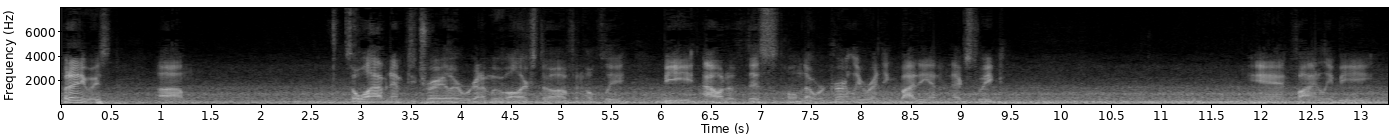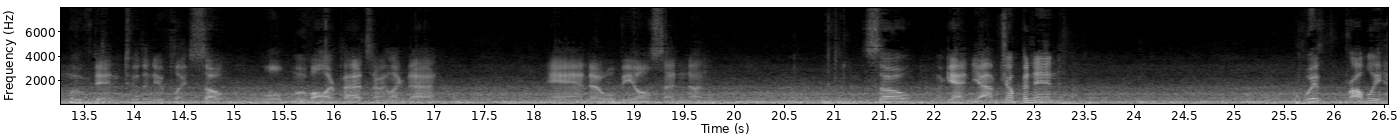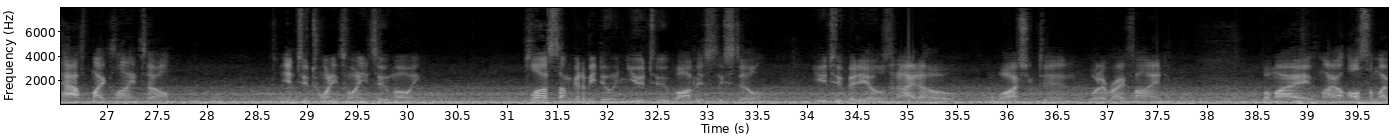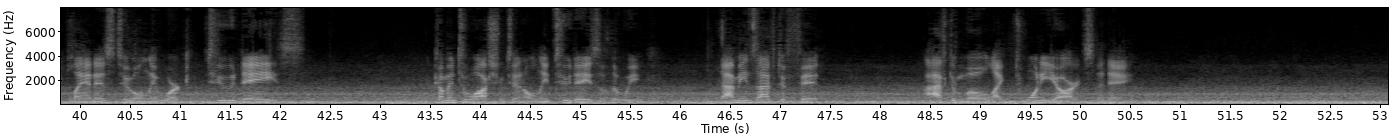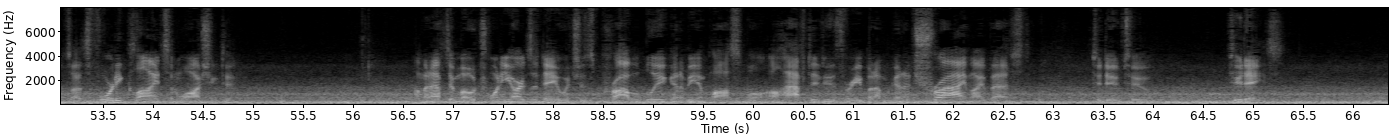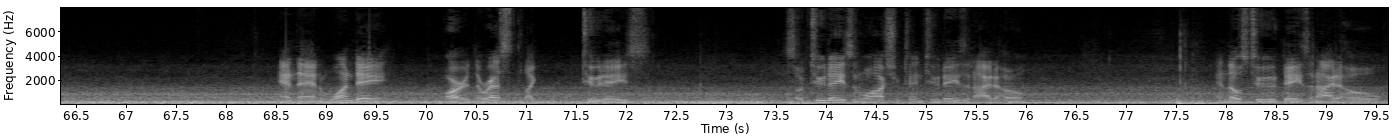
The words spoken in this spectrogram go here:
But anyways, um, so we'll have an empty trailer. We're gonna move all our stuff and hopefully be out of this home that we're currently renting by the end of next week, and finally be moved into the new place. So we'll move all our pets and everything like that, and uh, we'll be all said and done. So again, yeah, I'm jumping in with probably half my clientele into 2022 mowing. Plus, I'm going to be doing YouTube, obviously, still. YouTube videos in Idaho, Washington, whatever I find. But my my also my plan is to only work two days. Come into Washington only two days of the week. That means I have to fit. I have to mow like 20 yards a day. So that's 40 clients in Washington. I'm gonna have to mow 20 yards a day, which is probably gonna be impossible. I'll have to do three, but I'm gonna try my best to do two. Two days. And then one day, or in the rest, like two days. So two days in Washington, two days in Idaho. And those two days in Idaho,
